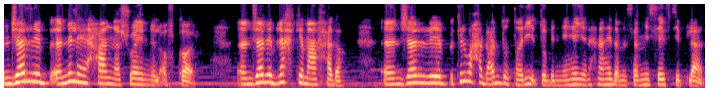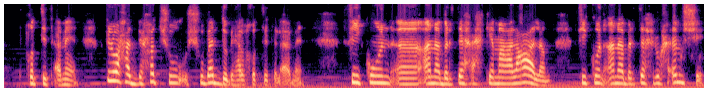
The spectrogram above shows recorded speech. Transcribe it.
نجرب نلهي حالنا شوي من الأفكار. نجرب نحكي مع حدا. نجرب كل واحد عنده طريقته بالنهاية. نحن هيدا بنسميه safety plan خطة أمان. كل واحد بيحط شو شو بده بهالخطة الأمان. في يكون آه، أنا برتاح أحكي مع العالم. في يكون أنا برتاح روح أمشي.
